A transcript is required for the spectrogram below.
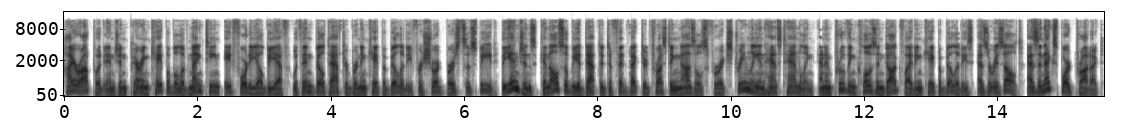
higher output engine pairing capable of 19,840 lbf with inbuilt afterburning capability for short bursts of speed. The engines can also be adapted to fit vector thrusting nozzles for extremely enhanced handling and improving close-in dogfighting capabilities as a result. As an export product,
